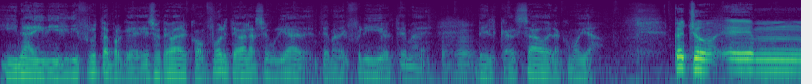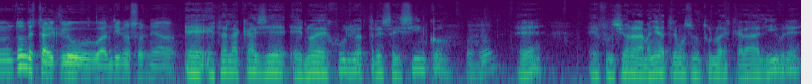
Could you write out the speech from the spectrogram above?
y nada, y disfruta porque eso te va a dar el confort y te va la seguridad, el tema del frío, el tema del calzado, de la comodidad. Cacho, eh, ¿dónde está el club Andino Sosneado? Eh, está en la calle 9 eh, de julio 365. Eh, funciona a la mañana, tenemos un turno de escalada libre.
